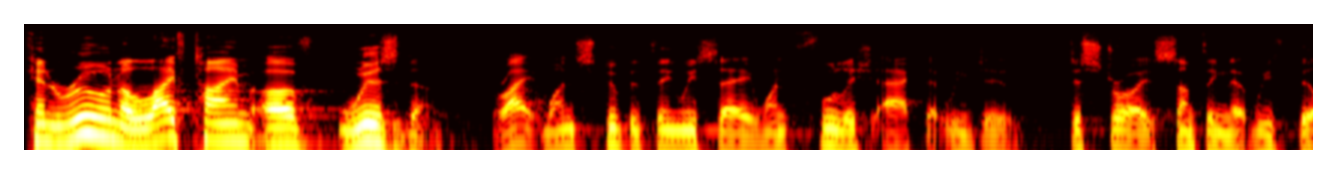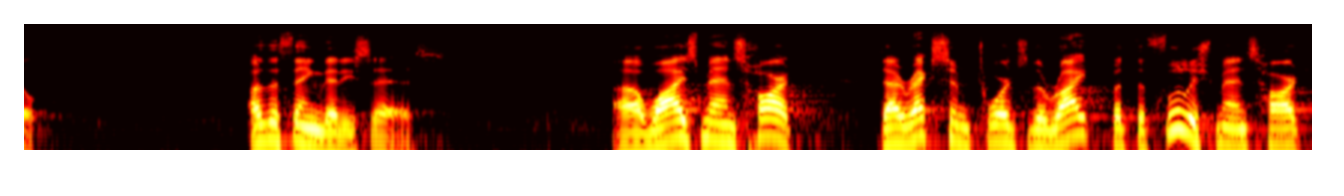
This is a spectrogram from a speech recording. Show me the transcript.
can ruin a lifetime of wisdom, right? One stupid thing we say, one foolish act that we do destroys something that we've built. Other thing that he says, a wise man's heart directs him towards the right, but the foolish man's heart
